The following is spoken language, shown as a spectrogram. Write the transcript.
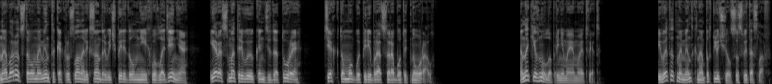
Наоборот, с того момента, как Руслан Александрович передал мне их во владение, я рассматриваю кандидатуры тех, кто мог бы перебраться работать на Урал. Она кивнула, принимая мой ответ. И в этот момент к нам подключился Святослав.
